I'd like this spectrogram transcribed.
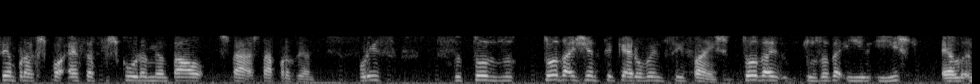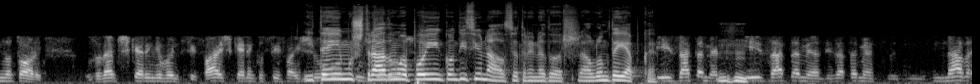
sempre essa frescura mental está, está presente. Por isso, se todos, toda a gente que quer o bem de Sinfãs, toda, e, e isto é notório, os adeptos querem o bem de Cifais, querem que o Cifais E têm mostrado um apoio incondicional, seu treinador, ao longo da época. Exatamente, uhum. exatamente, exatamente. Nada,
